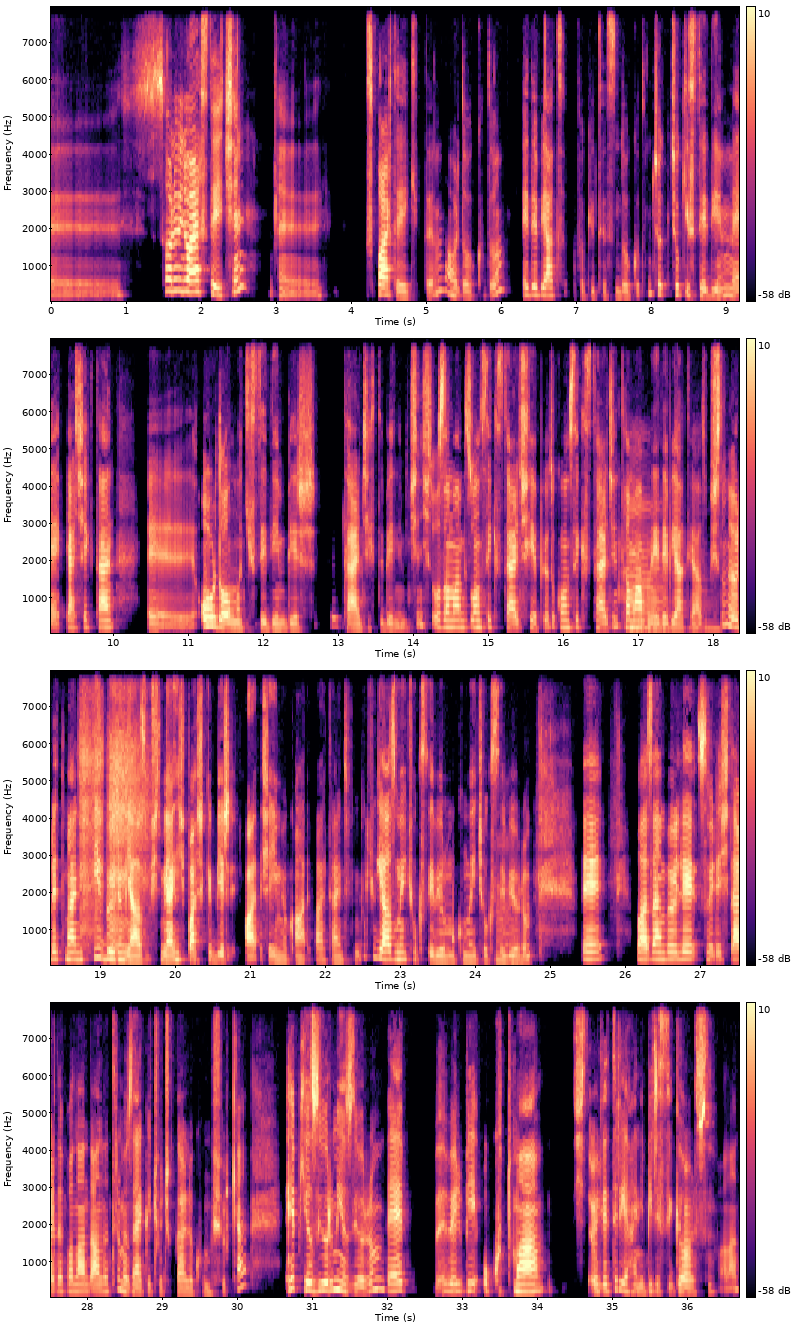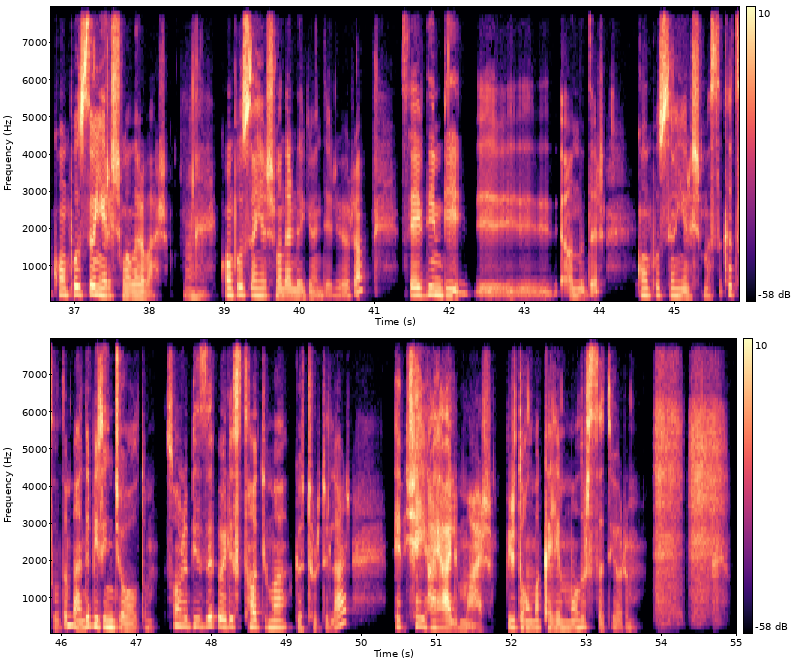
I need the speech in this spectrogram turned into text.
Eee, sonra üniversite için eee, Isparta'ya gittim, orada okudum. Edebiyat fakültesinde okudum. Çok çok istediğim ve gerçekten eee, orada olmak istediğim bir tercihti benim için. İşte o zaman biz 18 tercih yapıyorduk. 18 tercihin tamamını Hımm. edebiyat yazmıştım. Öğretmenlik değil bölüm yazmıştım. Yani hiç başka bir şeyim yok, alternatifim yok. Çünkü yazmayı çok seviyorum, okumayı çok seviyorum. Ve bazen böyle söyleşilerde falan da anlatırım özellikle çocuklarla konuşurken. Hep yazıyorum yazıyorum ve böyle bir okutma işte öyledir ya hani birisi görsün falan. Kompozisyon yarışmaları var. Hı. Kompozisyon yarışmalarına gönderiyorum. Sevdiğim bir eee, anıdır. Kompozisyon yarışması katıldım. Ben de birinci oldum. Sonra bizi böyle stadyuma götürdüler. Ve bir şey hayalim var. Bir dolma kalemim olursa diyorum.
